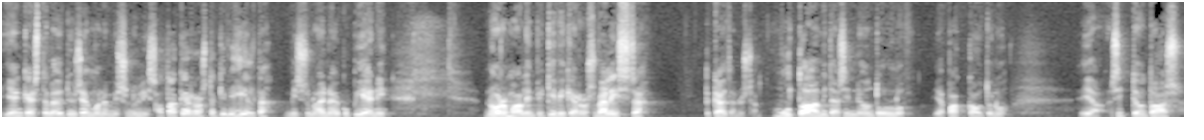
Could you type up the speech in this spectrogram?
Jenkeistä löytyy semmoinen, missä on yli 100 kerrosta kivihiiltä, missä on aina joku pieni normaalimpi kivikerros välissä, käytännössä mutaa, mitä sinne on tullut ja pakkautunut. Ja sitten on taas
